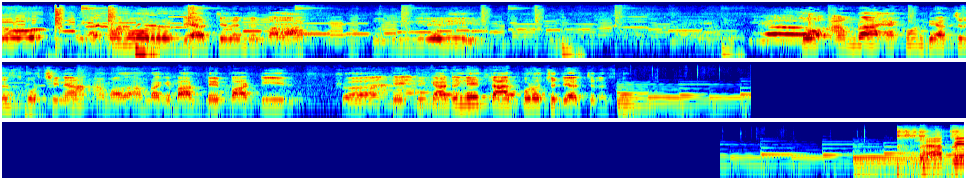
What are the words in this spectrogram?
তো এখন ওর ডেয়ার চ্যালেঞ্জের পালা। তো তুমি কি রেডি তো আমরা এখন ডেয়ার চ্যালেঞ্জ করছি না। আমরা আমরা কি বার্থডে পার্টির কেকটি কাটে নেই তারপর হচ্ছে ডেয়ার চ্যালেঞ্জ করব happy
